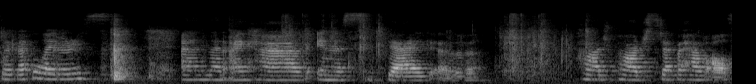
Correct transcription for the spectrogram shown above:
So I got the lighters and then I have in this bag of hodgepodge stuff. I have all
